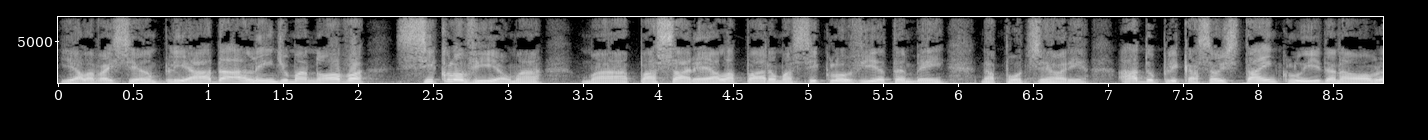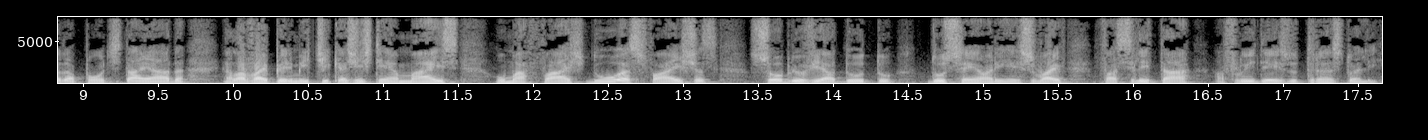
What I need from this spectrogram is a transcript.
e ela vai ser ampliada, além de uma nova ciclovia, uma, uma passarela para uma ciclovia também na Ponte Senhorinha. A duplicação está incluída na obra da Ponte Estaiada, ela vai permitir que a gente tenha mais uma faixa, duas faixas sobre o viaduto do Senhorinha. Isso vai facilitar a fluidez do trânsito ali.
